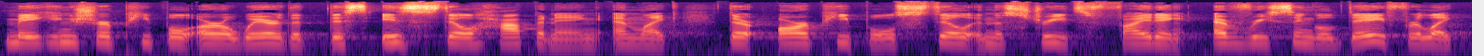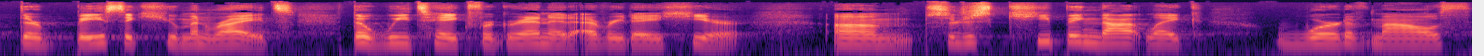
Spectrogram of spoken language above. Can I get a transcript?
making sure people are aware that this is still happening and like there are people still in the streets fighting every single day for like their basic human rights that we take for granted every day here. Um, so just keeping that like word of mouth,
